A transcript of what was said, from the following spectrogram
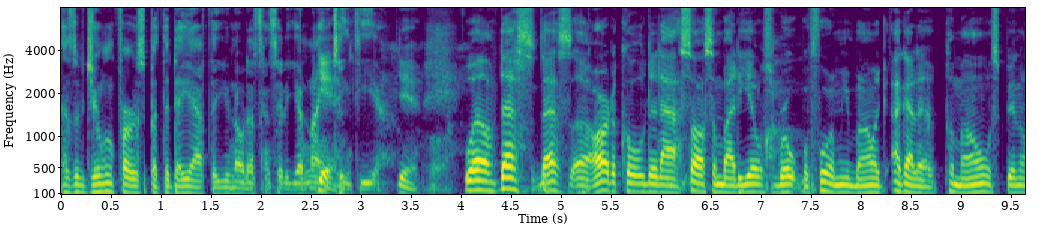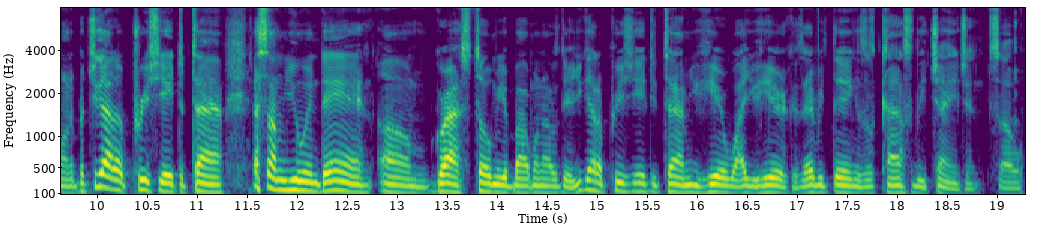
as of June 1st, but the day after, you know, that's considered your 19th year. Yeah. Well, that's that's an article that I saw somebody else wrote before me, but I'm like, I gotta put my own spin on it. But you gotta appreciate the time. That's something you and Dan um, Grass told me about when I was there. You gotta appreciate the time you hear while you hear because everything is constantly changing. So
